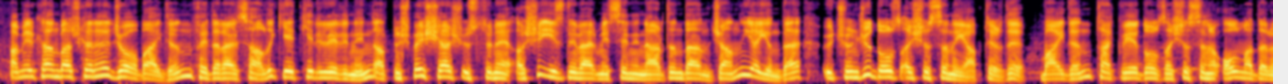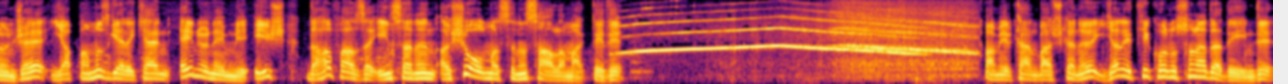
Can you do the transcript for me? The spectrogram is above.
Amerikan Başkanı Joe Biden, federal sağlık yetkililerinin 65 yaş üstüne aşı izni vermesinin ardından canlı yayında 3. doz aşısını yaptırdı. Biden, takviye doz aşısını olmadan önce yapmamız gereken en önemli iş daha fazla insanın aşı olmasını sağlamak dedi. Amerikan Başkanı yan etki konusuna da değindi.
